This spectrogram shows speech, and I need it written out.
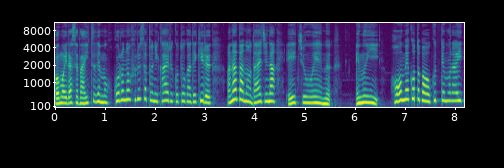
思い出せばいつでも心のふるさとに帰ることができるあなたの大事な HOM、ME、褒め言葉を送ってもらい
